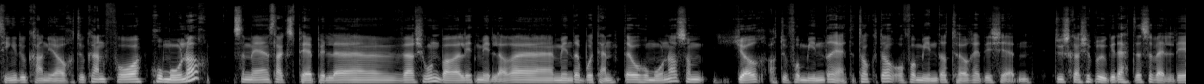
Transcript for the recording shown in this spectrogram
ting du kan gjøre. Du kan få hormoner. Som er en slags p-pilleversjon, bare litt mildere, mindre potente hormoner, som gjør at du får mindre hetetokter og får mindre tørrhet i skjeden. Du skal ikke bruke dette så veldig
